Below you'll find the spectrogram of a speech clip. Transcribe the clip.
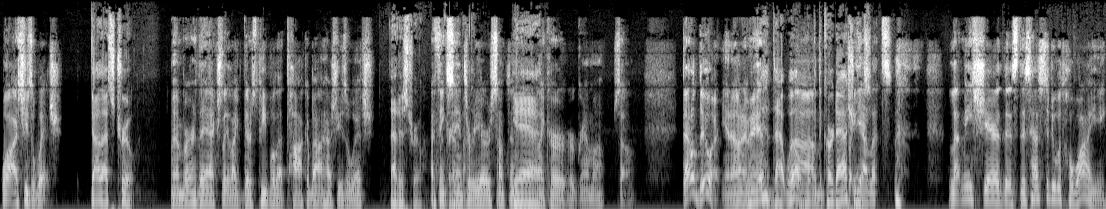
well, she's a witch. Yeah, that's true. Remember, they actually like. There's people that talk about how she's a witch. That is true. I think Santeria or something. Yeah. like her her grandma. So that'll do it. You know what I mean? That will. Look at the Kardashians. yeah, let's let me share this. This has to do with Hawaii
